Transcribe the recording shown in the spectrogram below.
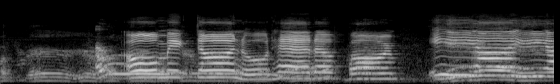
Look. Old MacDonald had a farm, E-I-E-I-O.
